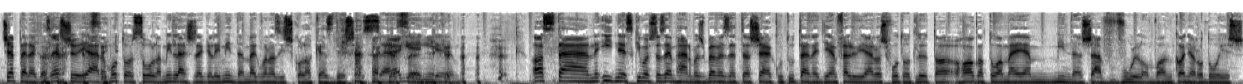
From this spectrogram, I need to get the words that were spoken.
Csepereg az eső, jár a motor, szól a millás reggeli, minden megvan az iskola kezdéshez. Szegénykém. Aztán így néz ki most az M3-as bevezette a Selkut után egy ilyen felüljáros fotót lőtt a hallgató, amelyen minden sáv fullon van, kanyarodó és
